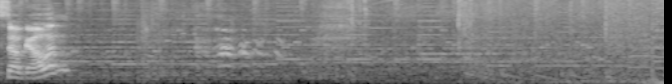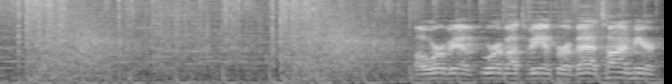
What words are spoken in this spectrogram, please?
We still going? Oh, we're we're about to be in for a bad time here.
